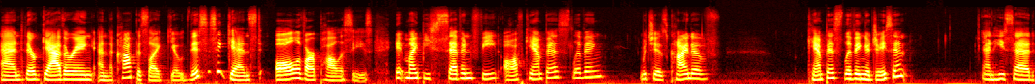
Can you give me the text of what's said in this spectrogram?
and they're gathering and the cop is like yo this is against all of our policies. It might be seven feet off campus living which is kind of campus living adjacent. And he said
